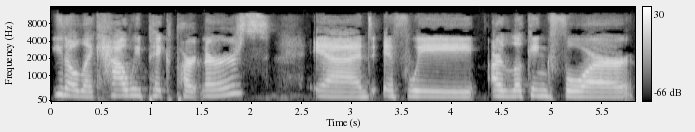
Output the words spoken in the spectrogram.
you know, like how we pick partners and if we are looking for,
